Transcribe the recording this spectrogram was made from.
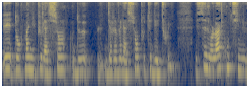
Et donc manipulation de, des révélations, tout est détruit. Et ces gens-là continuent.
